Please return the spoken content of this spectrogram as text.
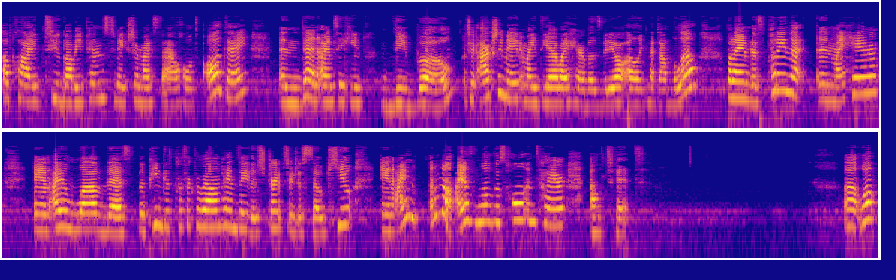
apply two bobby pins to make sure my style holds all day, and then I'm taking the bow, which I actually made in my DIY hair bows video. I'll link that down below. But I am just putting that in my hair, and I love this. The pink is perfect for Valentine's Day. The stripes are just so cute, and I, I don't know, I just love this whole entire outfit. Uh, well,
